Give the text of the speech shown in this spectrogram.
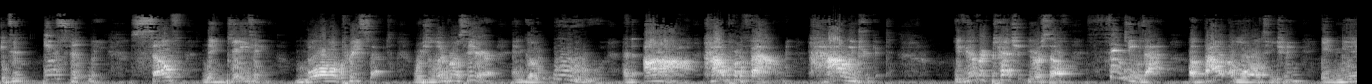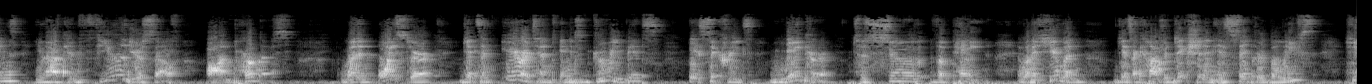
It's an instantly self-negating moral precept, which liberals hear and go, ooh, and ah, how profound, how intricate. If you ever catch yourself thinking that about a moral teaching, it means you have confused yourself on purpose. When an oyster gets an irritant in its gooey bits, it secretes nacre to soothe the pain. And when a human gets a contradiction in his sacred beliefs, he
